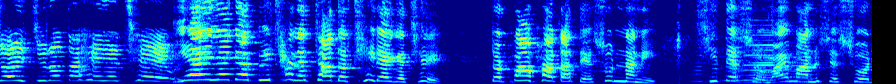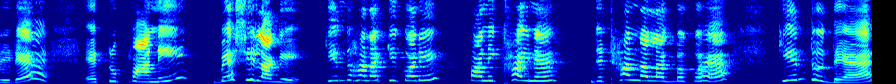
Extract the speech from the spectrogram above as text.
চই চিরতা হয়ে গেছে। এই লেগে বিছানার চাদর ছিঁড়ে গেছে। তোর পা ফাটাতে, শুন নানি। শীতের সময় মানুষের শরীরে একটু পানি বেশি লাগে। কিন্তু হানা কি করি? পানি খাই না, যে ঠান্ডা লাগবে কহে কিন্তু দেখ,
